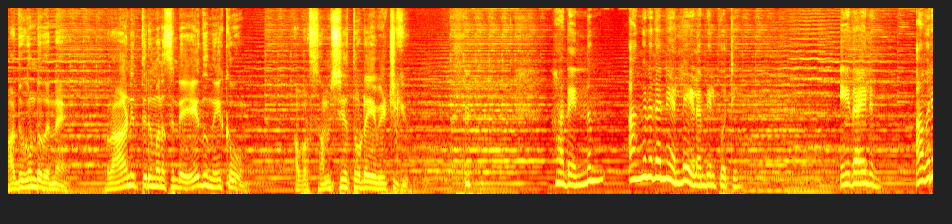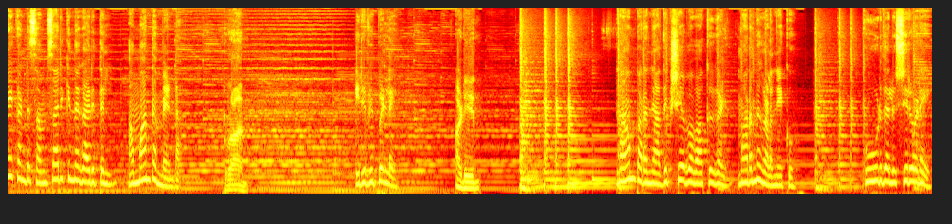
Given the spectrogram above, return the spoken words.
അതുകൊണ്ട് തന്നെ റാണി തിരുമനസിന്റെ ഏതു നീക്കവും അവർ സംശയത്തോടെ വീക്ഷിക്കൂ. അതെന്നും അങ്ങനെ തന്നെയല്ലേ ഇളമ്പേൽ പോറ്റി. ഏതായാലും അവരെ കണ്ട് സംസാരിക്കുന്ന കാര്യത്തിൽ അമാന്തം വേണ്ട. റാൻ. ഇരവിപ്പിള്ളെ. അടിയൻ. നാം പറഞ്ഞ അധിക്ഷേപ വാക്കുകൾ മറന്നു കളഞ്ഞേക്കൂ കൂടുതൽ ഉശിരോടെ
